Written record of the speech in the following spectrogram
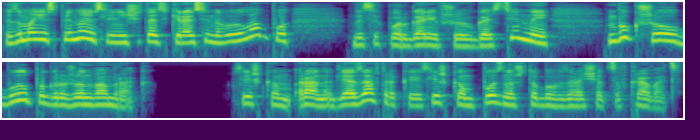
За моей спиной, если не считать керосиновую лампу, до сих пор горевшую в гостиной, букшоу был погружен во мрак. Слишком рано для завтрака и слишком поздно, чтобы возвращаться в кровать.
